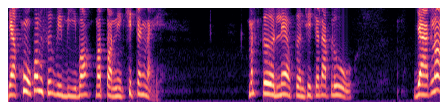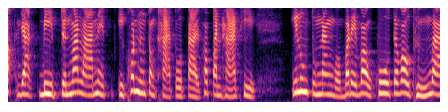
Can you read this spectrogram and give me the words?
อยากฮู้ความรู้สึกบีบีบ่ว่าตอนนี้คิดจังไหนมันเกินแล้วเกินที่จะรับรู้อยากเลาะอยากบีบจนว่าร้านเนี่ยอีกคนนึงต้องขาตัวตายเพราะปัญหาที่อีลุงตุงนางบอกบ่ได้เว้าคูแต่เว้าถึงว่า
